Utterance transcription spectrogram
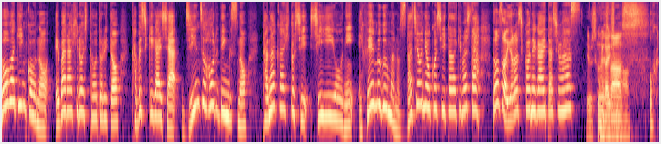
東和銀行の江原博頭取と株式会社ジーンズホールディングスの田中仁 CEO に FM 群馬のスタジオにお越しいただきました。どうぞよろしくお願いいたします。よろしくお願いします。お二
